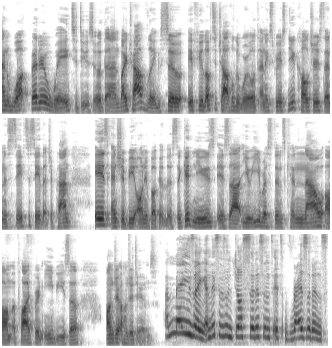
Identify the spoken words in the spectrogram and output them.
And what better way to do so than by traveling? So, if you love to travel the world and experience new cultures, then it's safe to say that Japan is and should be on your bucket list. The good news is that UAE residents can now um, apply for an e visa under 100 dirhams. Amazing. And this isn't just citizens, it's residents.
